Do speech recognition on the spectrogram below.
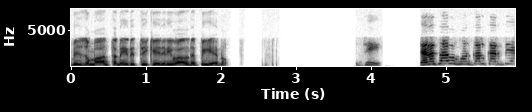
ਵੀ ਜ਼ਮਾਨਤ ਨਹੀਂ ਦਿੱਤੀ ਕੇਜਰੀਵਾਲ ਦੇ ਪੀਏ ਨੂੰ। ਜੀ। ਟੈਣਾ ਸਾਹਿਬ ਹੁਣ ਗੱਲ ਕਰਦੇ ਆ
